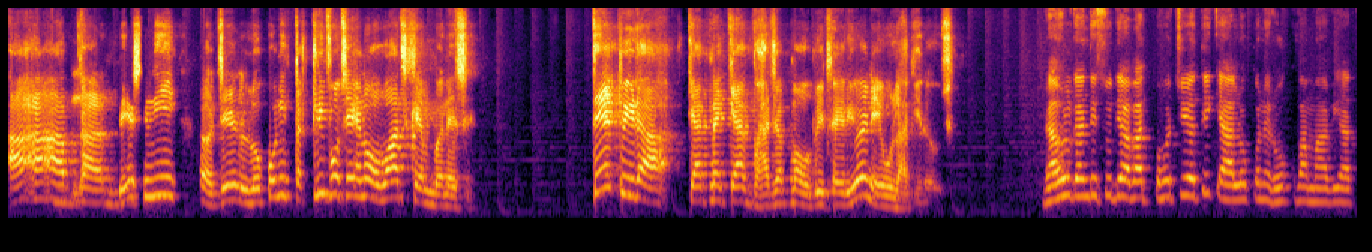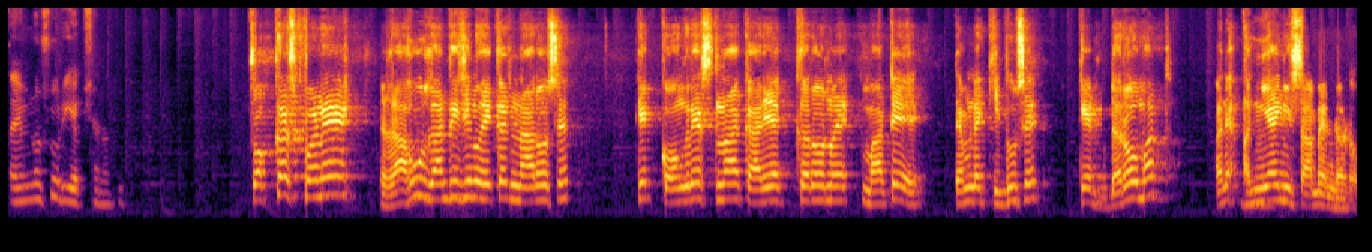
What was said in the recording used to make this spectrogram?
આ આ- આ આ દેશની જે લોકોની તકલીફો છે એનો અવાજ કેમ બને છે? તે પીડા ક્યાંક ને ક્યાંક ભાજપમાં ઊભી થઈ રહી હોય ને એવું લાગી રહ્યું છે. રાહુલ ગાંધી સુધી આ વાત પહોંચી હતી કે આ લોકોને રોકવામાં આવ્યા હતા? એમનું શું રિએક્શન હતું? ચોક્કસપણે રાહુલ ગાંધીજીનો એક જ નારો છે કે કોંગ્રેસના કાર્યકરોને માટે તેમણે કીધું છે કે ડરો મત અને અન્યાયની સામે લડો.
